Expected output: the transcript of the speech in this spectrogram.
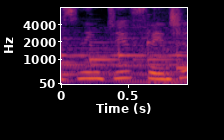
You're listening to French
